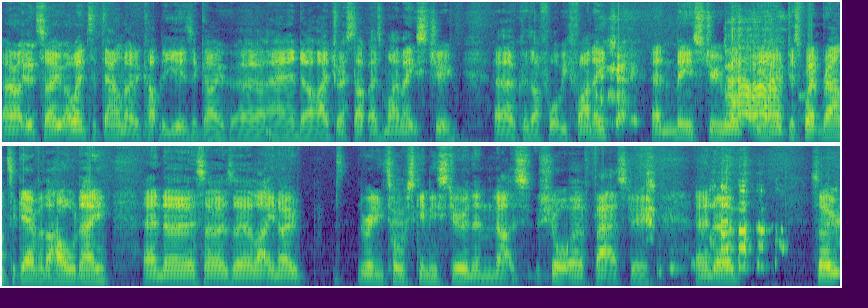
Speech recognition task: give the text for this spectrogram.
all right, Yeah. so I went to download a couple of years ago, uh, and uh, I dressed up as my mate Stu because I thought it'd be funny. Okay. And me and Stu, were, you know, just went round together the whole day, and uh, so it was uh, like you know, really tall, skinny Stu, and then like shorter, fatter Stu, and um, so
